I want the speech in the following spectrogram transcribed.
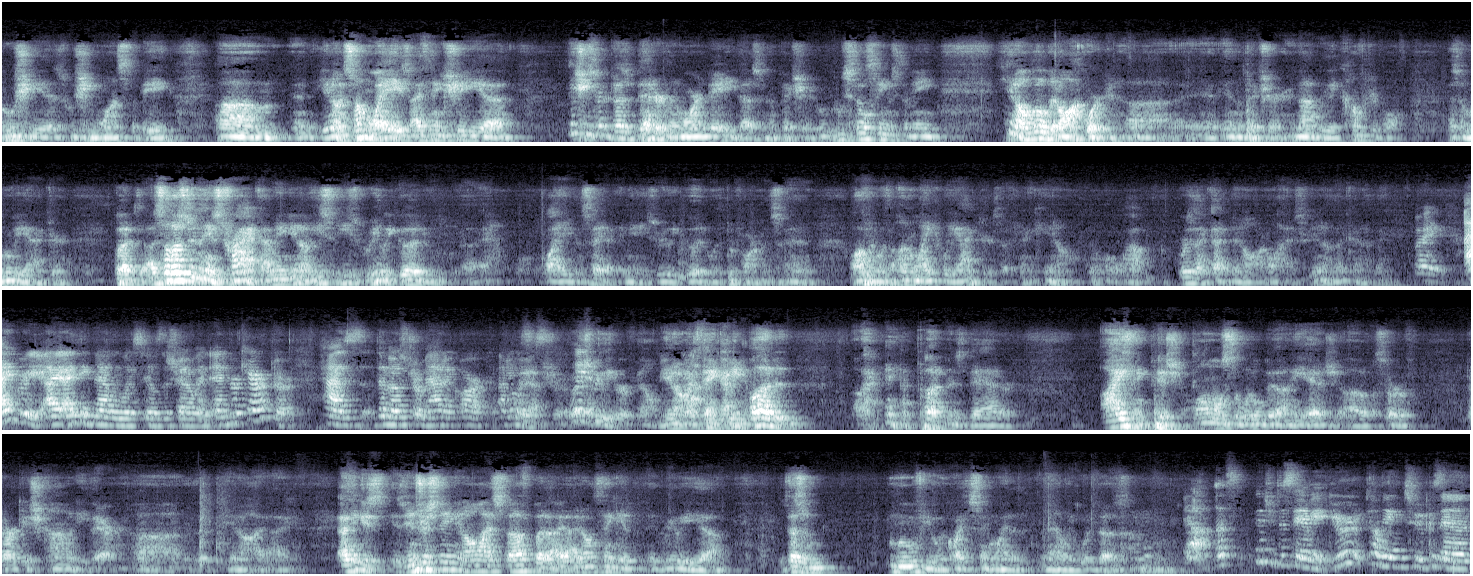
who she is, who she wants to be. Um, and you know, in some ways, I think she, uh, I think she sort of does better than Warren Beatty does in the picture, who, who still seems to me, you know, a little bit awkward. Uh, in the picture, not really comfortable as a movie actor. But uh, so those two things track. I mean, you know, he's he's really good. Uh, why even say it? I mean, he's really good with performance and often with unlikely actors. I think you know. Oh wow, where's that guy been all our lives? You know that kind of thing. Right. I agree. I, I think Natalie Wood steals the show, and, and her character has the most dramatic arc. I mean, oh, yeah, sure. Well, it's really her film, you know, I think. I mean, Bud and, uh, Bud and his dad are, I think, pitched almost a little bit on the edge of a sort of darkish comedy there. Uh, that, you know, I, I, I, think is is interesting and all that stuff, but I, I don't think it, it really, uh, it doesn't move you in quite the same way that Natalie Wood does. Yeah, let's Sammy, you're coming to Kazan,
